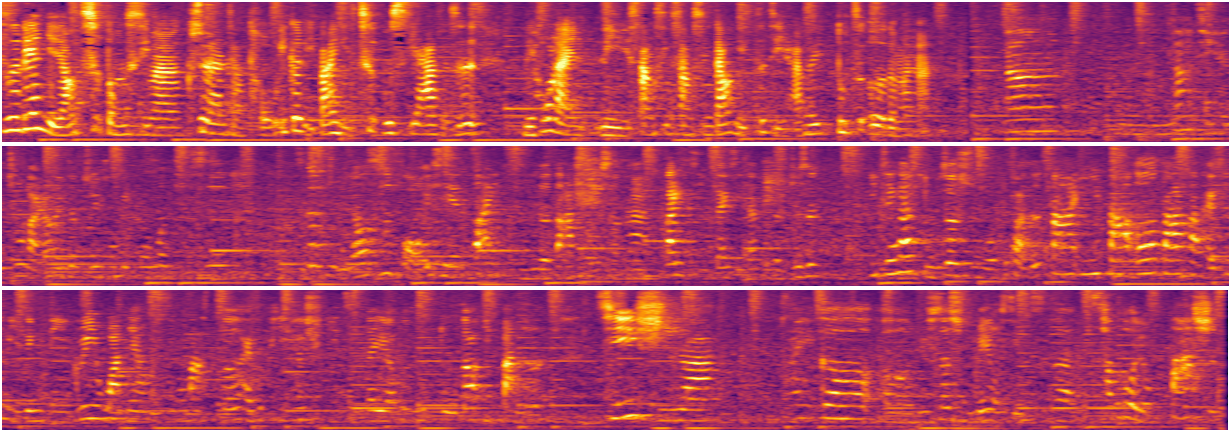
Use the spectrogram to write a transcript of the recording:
失恋也要吃东西吗。虽然讲头一个礼拜你吃不下，可是你后来你伤心伤心到你自己还会肚子饿的嘛。一个最后一个问题是。要是否一些在职的大学生啊，在职在职大学生，就是已经在读这书了，不管是大一、大二、大三，还是你已经 degree 完了，已经 master 还是 PhD 之类的，或者是读到一半的，其实啊，个呃，research 里面有显示的，差不多有八十八，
